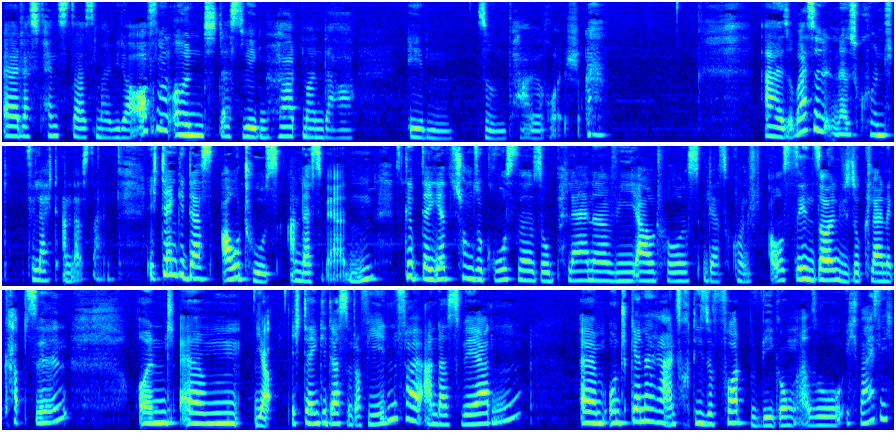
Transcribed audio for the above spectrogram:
Äh, das Fenster ist mal wieder offen und deswegen hört man da eben so ein paar Geräusche. Also, was wird in der Zukunft vielleicht anders sein? Ich denke, dass Autos anders werden. Es gibt ja jetzt schon so große so Pläne, wie Autos in der Zukunft aussehen sollen, wie so kleine Kapseln. Und ähm, ja, ich denke, das wird auf jeden Fall anders werden. Ähm, und generell einfach diese Fortbewegung. Also, ich weiß nicht,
